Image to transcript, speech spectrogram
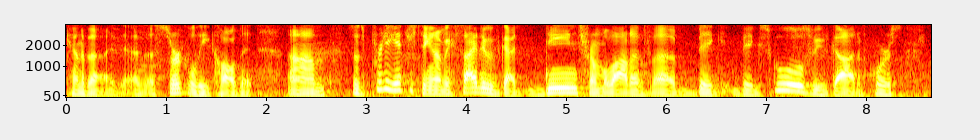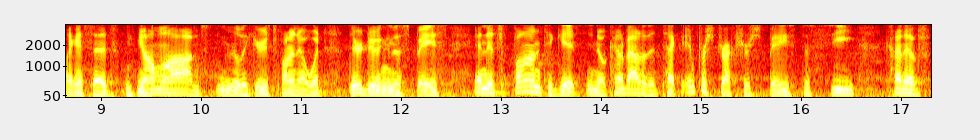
kind of a, a, circle he called it. Um, so it's pretty interesting, I'm excited. We've got deans from a lot of uh, big, big schools. We've got, of course, like I said, Yamaha, I'm really curious to find out what they're doing in this space. And it's fun to get, you know, kind of out of the tech infrastructure space to see kind of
